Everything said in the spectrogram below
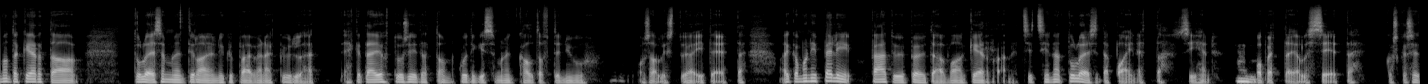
monta kertaa tulee sellainen tilanne nykypäivänä kyllä, että ehkä tämä johtuu siitä, että on kuitenkin semmoinen Cult of the New osallistuja itse, että aika moni peli päätyy pöytään vaan kerran, että sitten siinä tulee sitä painetta siihen mm. opettajalle se, että koska se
